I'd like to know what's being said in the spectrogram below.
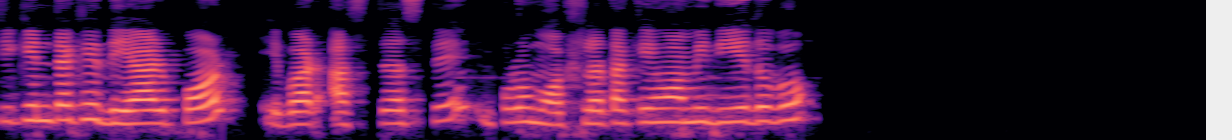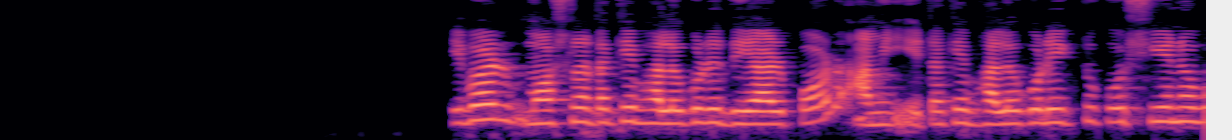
চিকেনটাকে দেওয়ার পর এবার আস্তে আস্তে পুরো মশলাটাকেও আমি দিয়ে দেবো। এবার মশলাটাকে ভালো করে দেওয়ার পর আমি এটাকে ভালো করে একটু কষিয়ে নেব।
